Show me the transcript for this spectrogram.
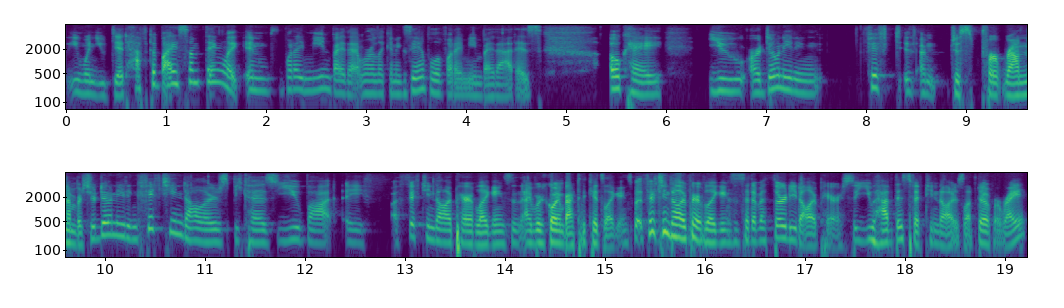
when you did have to buy something? Like, and what I mean by that, or like an example of what I mean by that is okay, you are donating 50, um, just for round numbers, you're donating $15 because you bought a a $15 pair of leggings and I we're going back to the kids leggings, but $15 pair of leggings instead of a $30 pair. So you have this $15 left over, right?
